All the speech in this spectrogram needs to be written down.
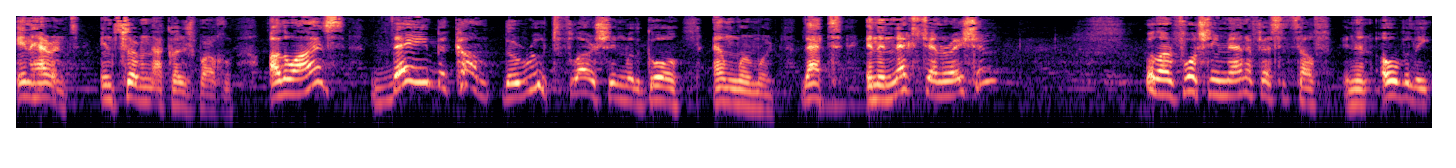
inherent in serving HaKadosh Baruch Hu. Otherwise, they become the root flourishing with gall and wormwood. That in the next generation will unfortunately manifest itself in an overly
